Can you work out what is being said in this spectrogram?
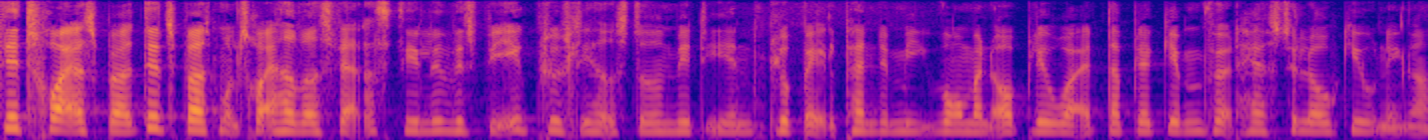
det tror jeg spørg- det spørgsmål tror jeg havde været svært at stille, hvis vi ikke pludselig havde stået midt i en global pandemi, hvor man oplever, at der bliver gennemført hastelovgivninger,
